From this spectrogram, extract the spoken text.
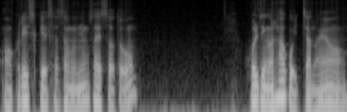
어, 그레이스케일 자산 운용사에서도 홀딩을 하고 있잖아요.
